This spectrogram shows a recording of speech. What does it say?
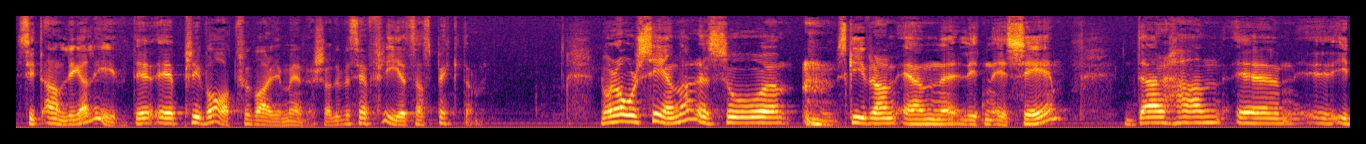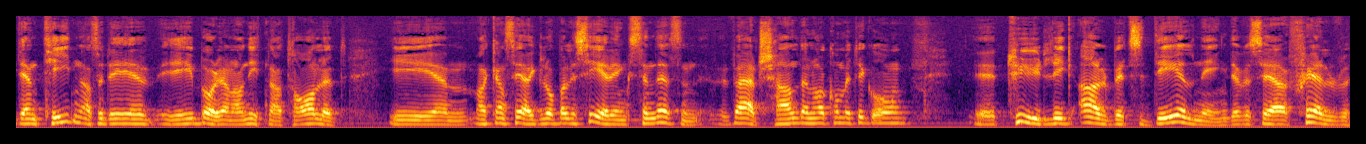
sitt andliga liv. Det är privat för varje människa, det vill säga frihetsaspekten. Några år senare så skriver han en liten essä där han eh, i den tiden, alltså det är i början av 1900-talet, i, man kan säga globaliseringstendensen, världshandeln har kommit igång, eh, tydlig arbetsdelning, det vill säga själv,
